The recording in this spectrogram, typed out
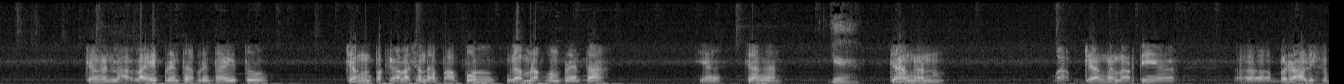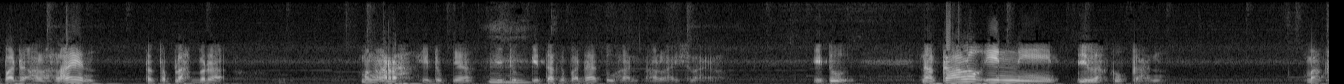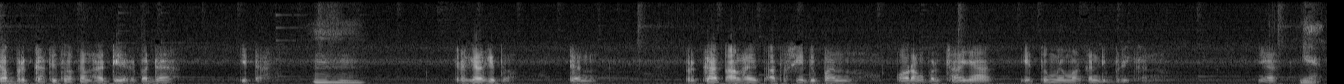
Jangan lalai perintah-perintah itu. Jangan pakai alasan apa pun nggak melakukan perintah. Ya, jangan. Iya. Jangan jangan artinya eh, beralih kepada Allah lain. Tetaplah ber mengarah hidupnya, hidup Mhm. kita kepada Tuhan Allah Israel. Itu nah kalau ini dilakukan maka berkat itu akan hadir pada kita. Hmm, hmm. Kira-kira gitu. Dan berkat Allah atas kehidupan orang percaya itu memang akan diberikan. Ya. Iya.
